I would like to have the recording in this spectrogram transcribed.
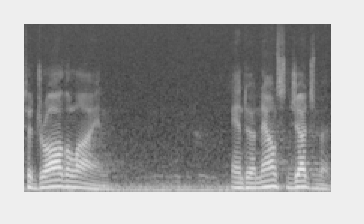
to draw the line and to announce judgment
